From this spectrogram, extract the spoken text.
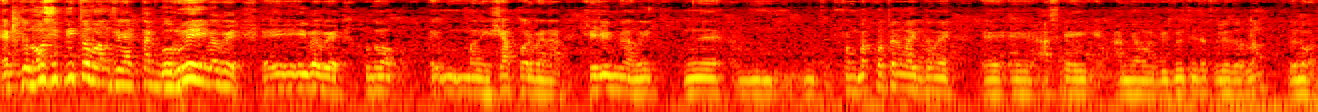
একজন অশিক্ষিত মানুষ একটা গরু এইভাবে, এই- এইভাবে কোনো মানে হিসাব করবে না। সেই জন্য আমি সংবাদপত্রের মাধ্যমে আজকে আমি আমার বিবৃতিটা তুলে ধরলাম। ধন্যবাদ।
